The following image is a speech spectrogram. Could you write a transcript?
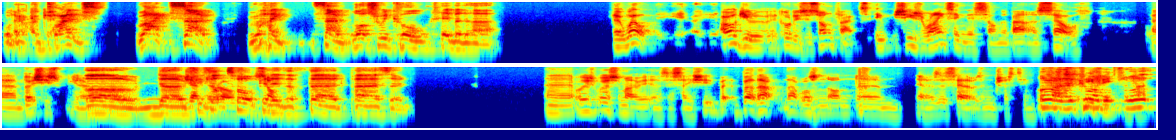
Well, Okay. complaints. Right. So, right. So, what should we call him and her? Uh, well, arguably, according to Song Facts, it, she's writing this song about herself, um, but she's you know. Oh no, she's not talking in the third person. Uh, well, well, she might be, as I say, she, but but that that wasn't on. Um, you know, as I say, that was interesting. All right, then, come on. if it's a Well,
